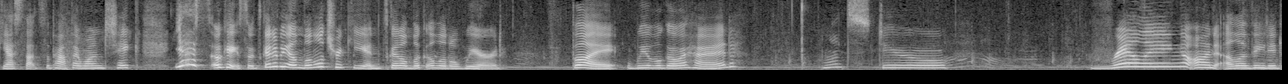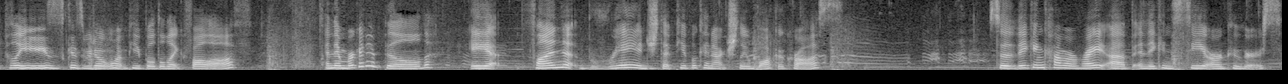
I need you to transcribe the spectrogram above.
Yes, that's the path I wanted to take. Yes! Okay, so it's gonna be a little tricky and it's gonna look a little weird. But we will go ahead. Let's do railing on elevated, please, because we don't want people to like fall off. And then we're going to build a fun bridge that people can actually walk across so that they can come right up and they can see our cougars.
